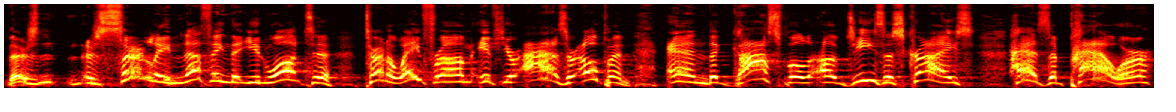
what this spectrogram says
There's, there's certainly nothing that you'd want to turn away from if your eyes are open. And the gospel of Jesus Christ has the power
